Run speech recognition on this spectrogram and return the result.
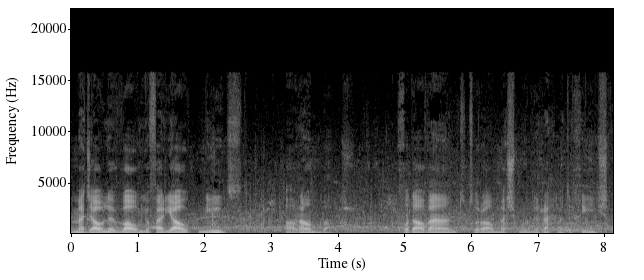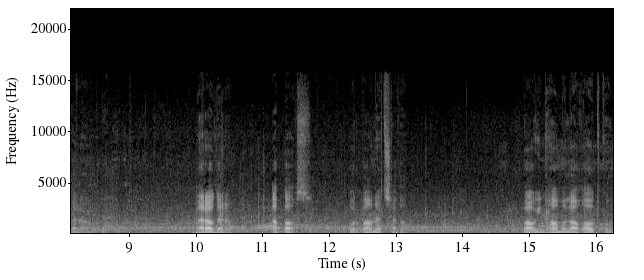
مجال وای و فریاد نیست. آرام باش. خداوند تو را مشمول رحمت خیش قرار دهد. برادرم عباس قربانت شوم. با اینها ملاقات کن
